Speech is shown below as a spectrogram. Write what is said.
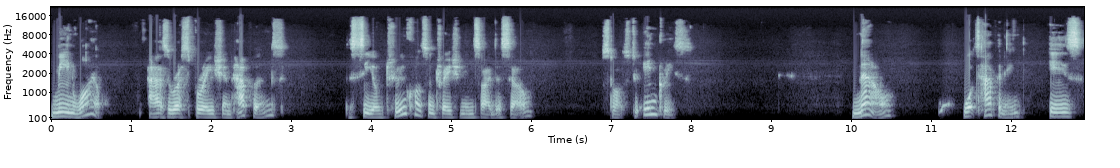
Meanwhile, as respiration happens, the CO2 concentration inside the cell starts to increase. Now, what's happening is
